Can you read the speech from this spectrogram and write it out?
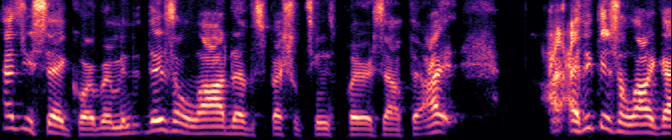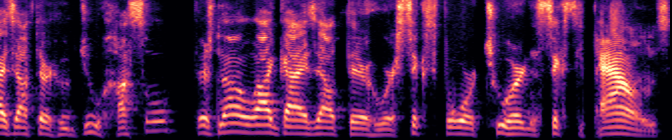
as you said, Corbin, I mean, there's a lot of special teams players out there. I I think there's a lot of guys out there who do hustle. There's not a lot of guys out there who are 6'4, 260 pounds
